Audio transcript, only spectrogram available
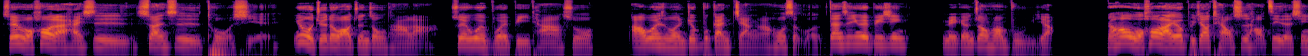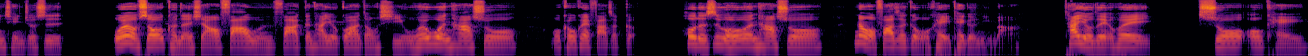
所以我后来还是算是妥协，因为我觉得我要尊重他啦，所以我也不会逼他说。啊，为什么你就不敢讲啊，或什么？但是因为毕竟每个人状况不一样，然后我后来有比较调试好自己的心情，就是我有时候可能想要发文发跟他有关的东西，我会问他说，我可不可以发这个？或者是我会问他说，那我发这个我可以 take 你吗？他有的也会说 OK，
